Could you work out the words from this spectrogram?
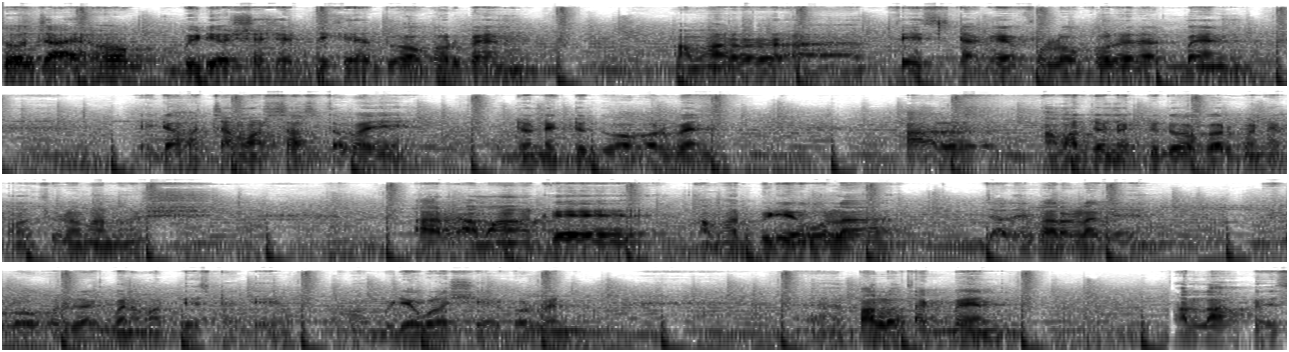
তো যাই হোক ভিডিও শেষের দিকে দোয়া করবেন। আমার পেজটাকে ফলো করে রাখবেন। এটা হচ্ছে আমার স্বাস্থ্য ভাই, ওর জন্য একটু দোয়া করবেন। আর আমার জন্য একটু দোয়া করবেন এখনও ছোটো মানুষ। আর আমাকে, আমার ভিডিওগুলা যাদের ভালো লাগে ফলো করে রাখবেন আমার পেজটাকে এবং ভিডিওগুলো শেয়ার করবেন। ভালো থাকবেন। আল্লাহ হাফেজ।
